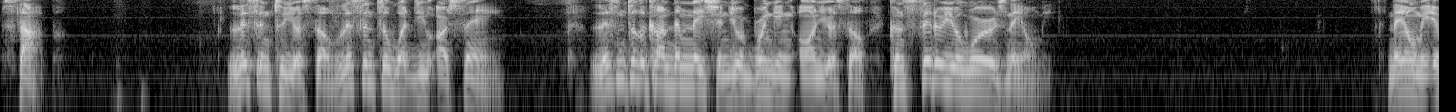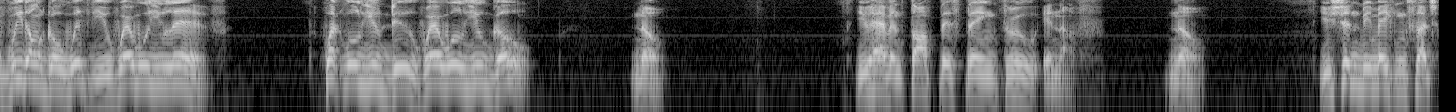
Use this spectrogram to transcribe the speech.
Stop. Listen to yourself. Listen to what you are saying. Listen to the condemnation you're bringing on yourself. Consider your words, Naomi. Naomi, if we don't go with you, where will you live? What will you do? Where will you go? No. You haven't thought this thing through enough. No. You shouldn't be making such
